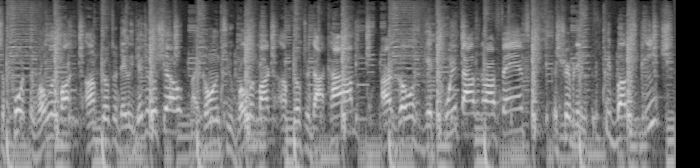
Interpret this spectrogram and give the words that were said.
Support the Roland Martin Unfiltered Daily Digital Show by going to RolandMartinUnfiltered.com. Our goal is to get 20,000 of our fans contributing 50 bucks each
